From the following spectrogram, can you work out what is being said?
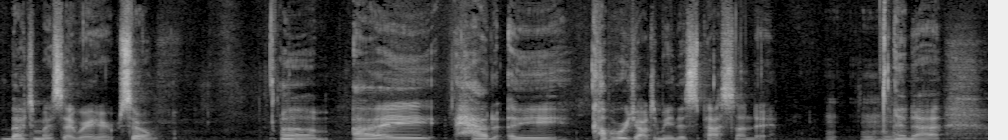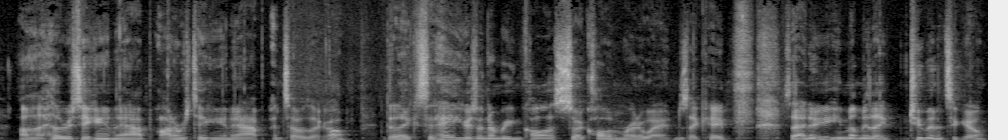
back to my segue here. So, um, I had a couple reach out to me this past Sunday, and uh, uh, Hillary was taking a nap, Anna was taking a nap, and so I was like, oh, they like said, hey, here's a number you can call us. So I called them right away. I was like, hey, so I know you emailed me like two minutes ago,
